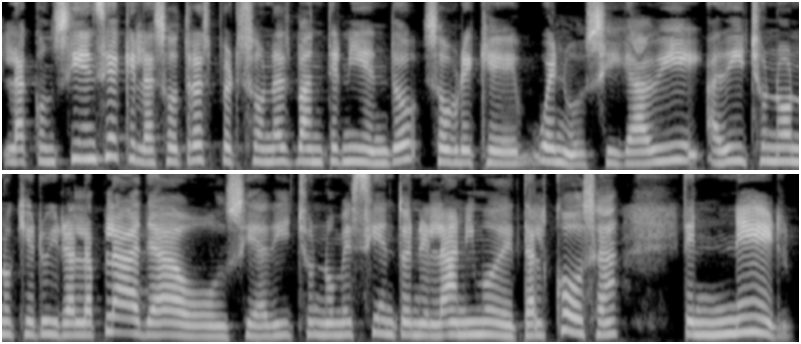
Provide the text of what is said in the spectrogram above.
la conciencia que las otras personas van teniendo sobre que, bueno, si Gaby ha dicho no, no quiero ir a la playa o si ha dicho no me siento en el ánimo de tal cosa, tener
